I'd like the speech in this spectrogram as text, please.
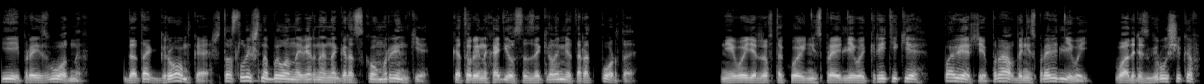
ей производных. Да так громко, что слышно было, наверное, на городском рынке, который находился за километр от порта. Не выдержав такой несправедливой критики, поверьте, правда несправедливой, в адрес грузчиков,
